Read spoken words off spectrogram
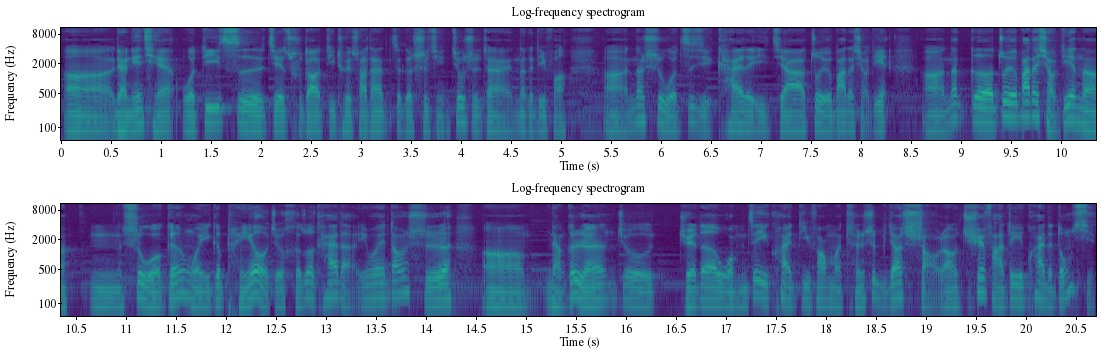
呃两年前我第一次接触到地推刷单这个事情，就是在那个地方啊，那是我自己开的一家桌游吧的小店啊，那个桌游吧的小店呢，嗯，是我跟我一个朋友就合作开的，因为当时嗯两个人就。觉得我们这一块地方嘛，城市比较少，然后缺乏这一块的东西，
